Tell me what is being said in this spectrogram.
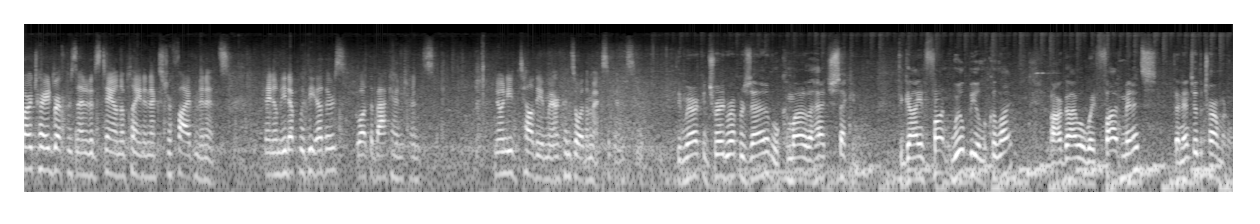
Have our trade representative stay on the plane an extra five minutes. Then you'll meet up with the others, go out the back entrance. No need to tell the Americans or the Mexicans. The American trade representative will come out of the hatch second. The guy in front will be a lookalike. Our guy will wait five minutes, then enter the terminal.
